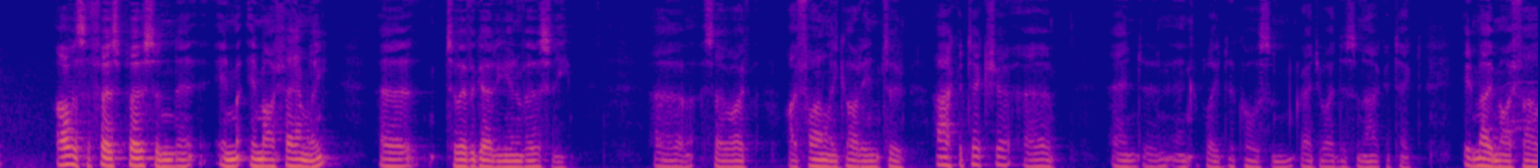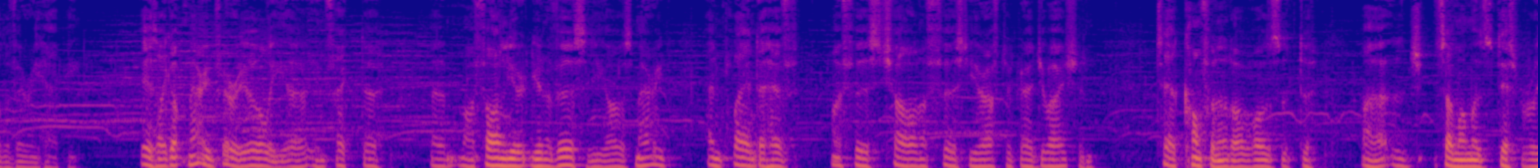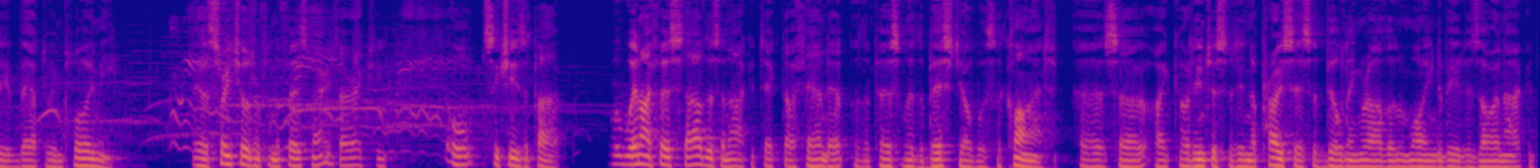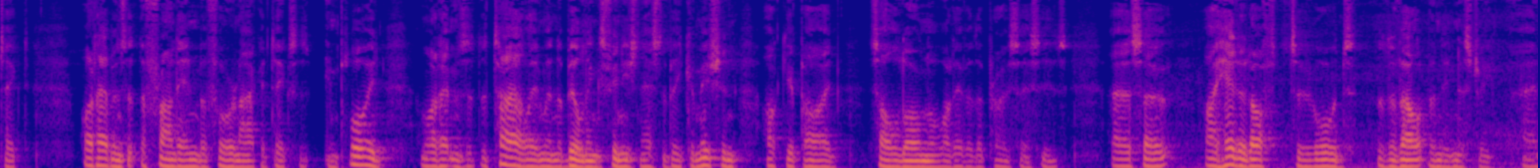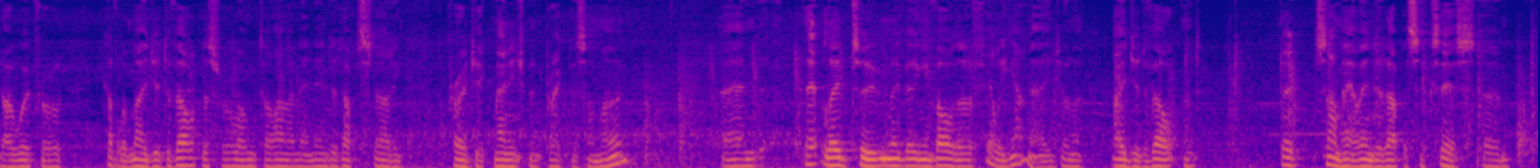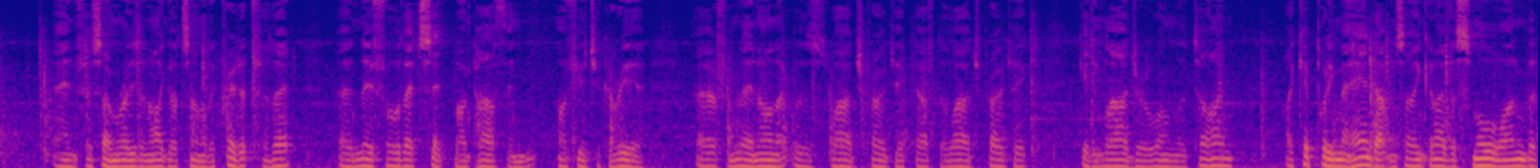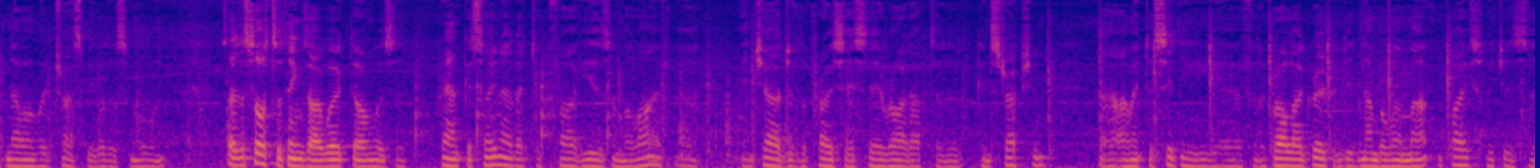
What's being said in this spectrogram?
I was the first person in in my family uh, to ever go to university. Uh, so I I finally got into architecture uh, and, and completed the course and graduated as an architect. It made my father very happy. Yes, I got married very early. Uh, in fact, uh, uh, my final year at university, I was married and planned to have my first child in the first year after graduation. It's how confident I was that uh, someone was desperately about to employ me. There were three children from the first marriage. They were actually all six years apart. When I first started as an architect, I found out that the person with the best job was the client. Uh, so I got interested in the process of building rather than wanting to be a design architect. What happens at the front end before an architect is employed, and what happens at the tail end when the building's finished and has to be commissioned, occupied, sold on, or whatever the process is. Uh, so I headed off towards the development industry, and I worked for a couple of major developers for a long time and then ended up starting a project management practice on my own. And that led to me being involved at a fairly young age on a major development that somehow ended up a success. Um, and for some reason, I got some of the credit for that, and therefore that set my path in my future career. Uh, from then on, it was large project after large project, getting larger along the time. I kept putting my hand up and saying, Can I have a small one? But no one would trust me with a small one. So the sorts of things I worked on was the Crown Casino. That took five years of my life. Uh, in charge of the process there right up to the construction. Uh, I went to Sydney uh, for the Grollo Group and did number one Martin Place, which is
